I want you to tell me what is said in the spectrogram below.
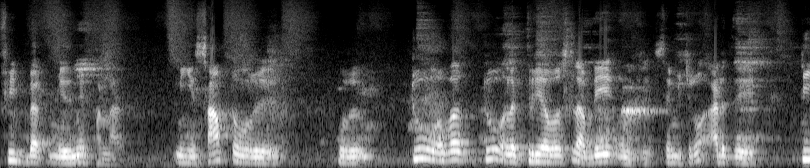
ஃபீட்பேக்கும் எதுவுமே பண்ணாது. நீங்கள் சாப்பிட்ட ஒரு ஒரு டூ ஹவர் டூ அல்ல த்ரீ ஹவர்ஸில் அப்படியே உங்களுக்கு செமிச்சிடும் அடுத்து டீ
